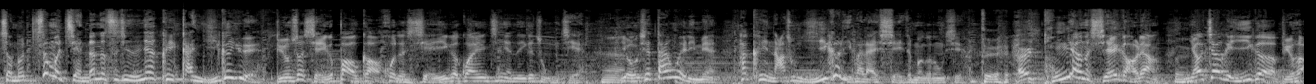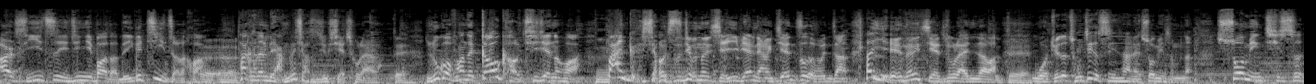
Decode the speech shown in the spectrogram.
怎么这么简单的事情，人家可以干一个月，比如说写一个报告或者写一个关于今年的一个总结，嗯。有一些单位里面他可以拿出一个礼拜来写这么个东西，对。而同样的写稿量，你要交给一个比如说二十一世纪经济报道的一个记者的话他可能两个小时就写出来了。对。如果放在高考期间的话，半个小时就能写一篇两千字的文章，他也能写出来，你知道吧？对。我觉得从这个事情上来说明什么呢？说明其实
